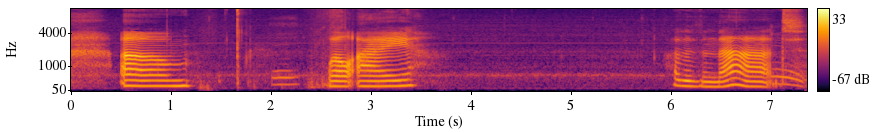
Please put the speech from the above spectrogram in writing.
um, well, I, other than that,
